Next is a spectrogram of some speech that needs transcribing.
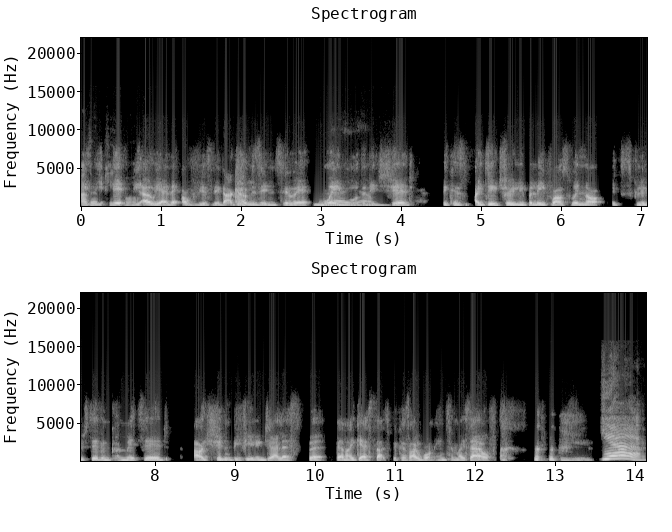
other it, people? It, oh yeah, they, obviously that comes into it way yeah, more yeah. than it should. Because I do truly believe, whilst we're not exclusive and committed, I shouldn't be feeling jealous. But then I guess that's because I want him to myself. yeah.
